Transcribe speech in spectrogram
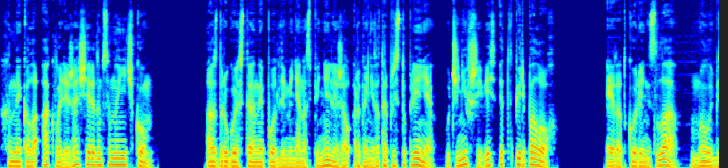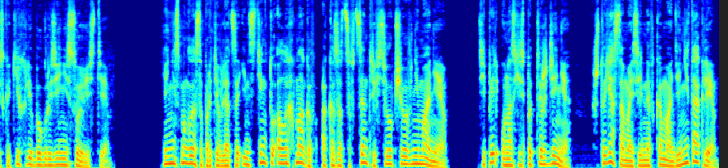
Хныкала Аква, лежащая рядом со мной ничком. А с другой стороны подле меня на спине лежал организатор преступления, учинивший весь этот переполох. Этот корень зла мыл без каких-либо угрызений совести. Я не смогла сопротивляться инстинкту алых магов оказаться в центре всеобщего внимания. Теперь у нас есть подтверждение, что я самая сильная в команде, не так ли?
